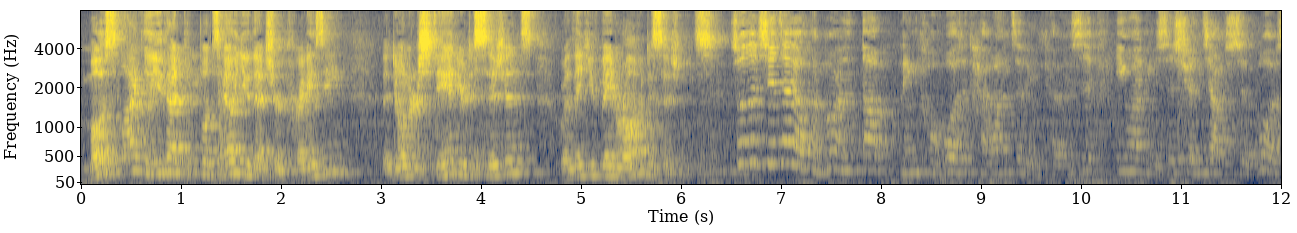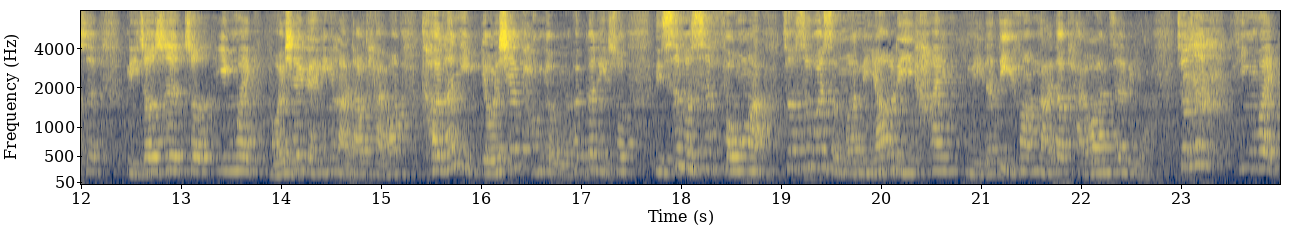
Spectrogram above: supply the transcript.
most likely you've had people tell you that you're crazy, they don't understand your decisions, or they think you've made wrong decisions. 就是现在有很多人到林口或者是台湾这里，可能是因为你是宣教士，或者是你就是就因为某一些原因来到台湾，可能你有一些朋友也会跟你说，你是不是疯啊？就是为什么你要离开你的地方来到台湾这里啊？就是因为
